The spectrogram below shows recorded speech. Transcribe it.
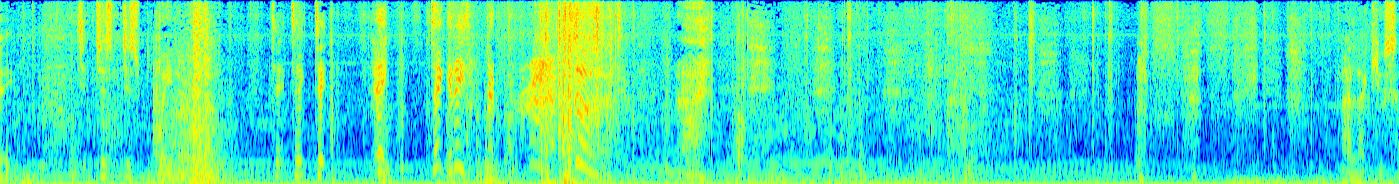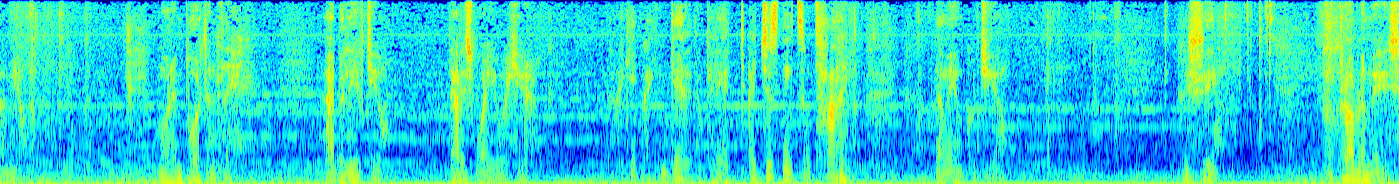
okay. J- just, just wait a minute. Take, take, take. Hey, take it easy. I like you, Samuel. More importantly, I believed you. That is why you were here. I can, I can get it, okay? I, I just need some time. Dame un cuchillo. You see, the problem is,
